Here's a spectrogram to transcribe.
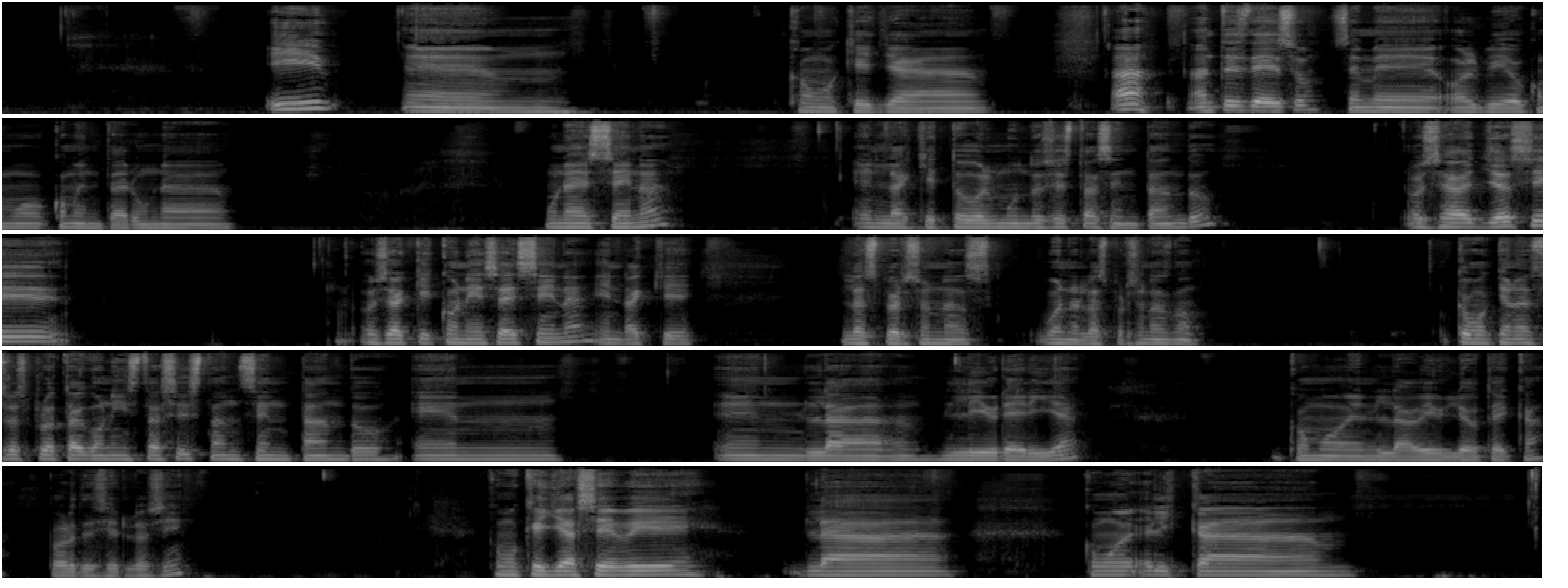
Y em, como que ya... Ah, antes de eso, se me olvidó como comentar una, una escena en la que todo el mundo se está sentando. O sea, ya sé, o sea que con esa escena en la que las personas, bueno, las personas no, como que nuestros protagonistas se están sentando en, en la librería, como en la biblioteca, por decirlo así. Como que ya se ve la, como el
